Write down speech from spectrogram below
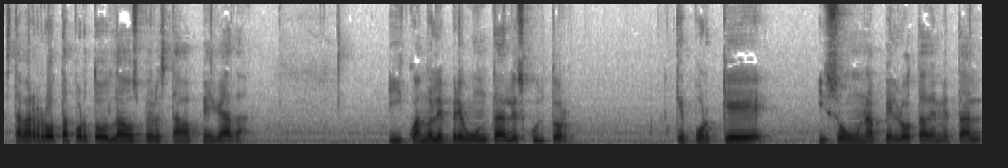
Estaba rota por todos lados, pero estaba pegada. Y cuando le pregunta al escultor que por qué hizo una pelota de metal,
